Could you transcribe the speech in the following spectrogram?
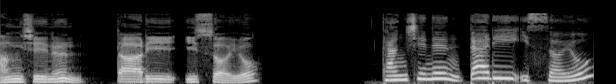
당신은 딸이 있어요? 당신은 딸이 있어요?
